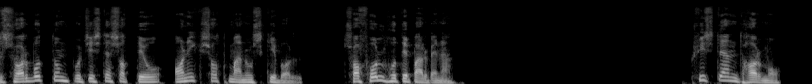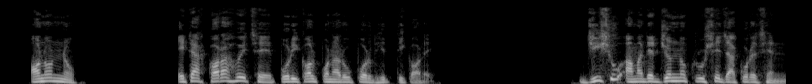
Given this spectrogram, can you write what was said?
সর্বোত্তম প্রচেষ্টা সত্ত্বেও অনেক সৎ মানুষ কেবল সফল হতে পারবে না। খ্রিস্টান ধর্ম অনন্য। এটা করা হয়েছে পরিকল্পনার উপর ভিত্তি করে। যিশু আমাদের জন্য ক্রুশে যা করেছেন,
